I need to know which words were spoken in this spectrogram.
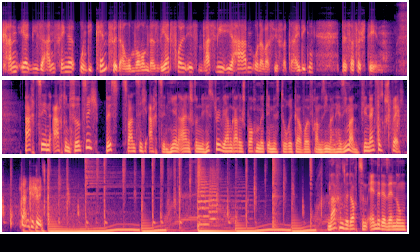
kann er diese Anfänge und die Kämpfe darum, warum das wertvoll ist, was wir hier haben oder was wir verteidigen, besser verstehen. 1848 bis 2018 hier in einer Stunde History. Wir haben gerade gesprochen mit dem Historiker Wolfram Siemann. Herr Siemann, vielen Dank fürs Gespräch. Dankeschön. Machen wir doch zum Ende der Sendung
